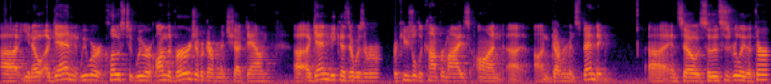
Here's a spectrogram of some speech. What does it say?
Uh, you know, again, we were close to, we were on the verge of a government shutdown, uh, again because there was a re- refusal to compromise on uh, on government spending. Uh, and so, so this is really the third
